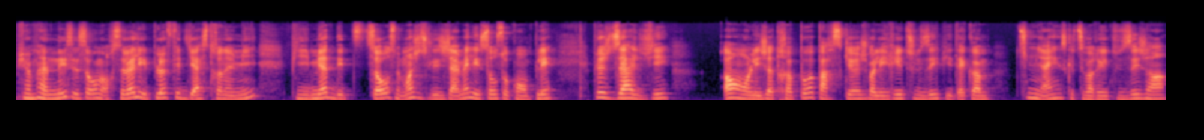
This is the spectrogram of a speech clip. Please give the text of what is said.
Puis à un moment donné, c'est ça, on recevait les plats faits de gastronomie, puis ils mettent des petites sauces, mais moi, j'utilise jamais les sauces au complet. Puis là, je disais à Olivier, oh, on les jettera pas parce que je vais les réutiliser. Puis il était comme, est-ce que tu vas réutiliser genre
